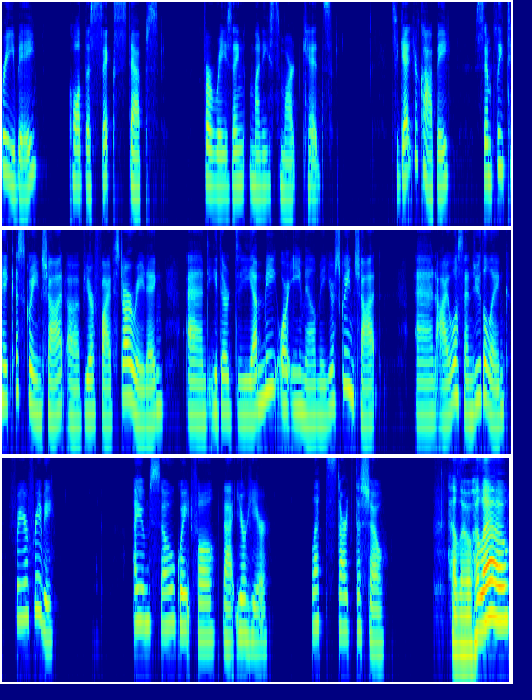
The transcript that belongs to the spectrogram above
freebie called the Six Steps for Raising Money Smart Kids. To get your copy, simply take a screenshot of your five star rating and either DM me or email me your screenshot, and I will send you the link for your freebie. I am so grateful that you're here. Let's start the show. Hello, hello.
